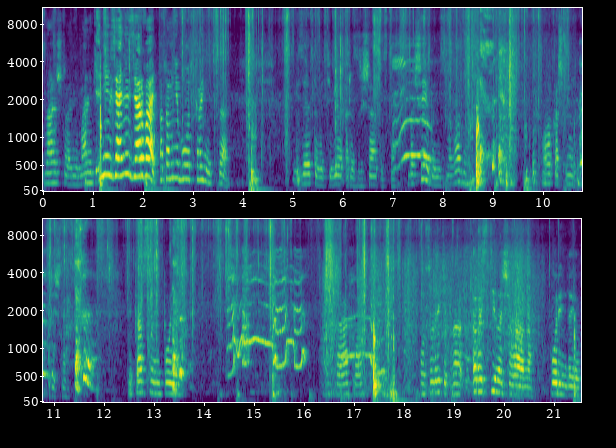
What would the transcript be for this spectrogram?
знаю, что они маленькие. Нельзя, нельзя рвать, потом не будут храниться. Из-за этого тебе разрешают искать. Большие бы не смогла бы. О, кашлинка пришла. Лекарства не понял. Вот так вот. Вот, смотрите, расти начала она. Корень дает.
